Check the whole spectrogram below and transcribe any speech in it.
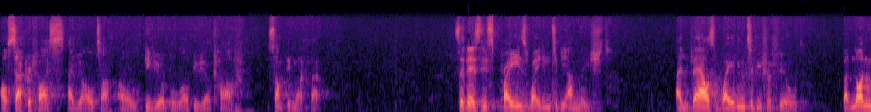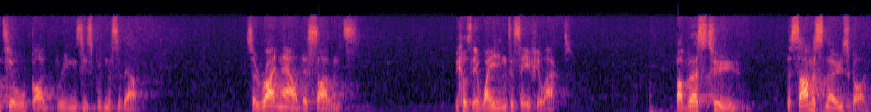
I'll sacrifice at your altar. I'll give you a bull, I'll give you a calf, something like that. So there's this praise waiting to be unleashed and vows waiting to be fulfilled, but not until God brings his goodness about. So right now, there's silence because they're waiting to see if he'll act. But verse 2, the psalmist knows God.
